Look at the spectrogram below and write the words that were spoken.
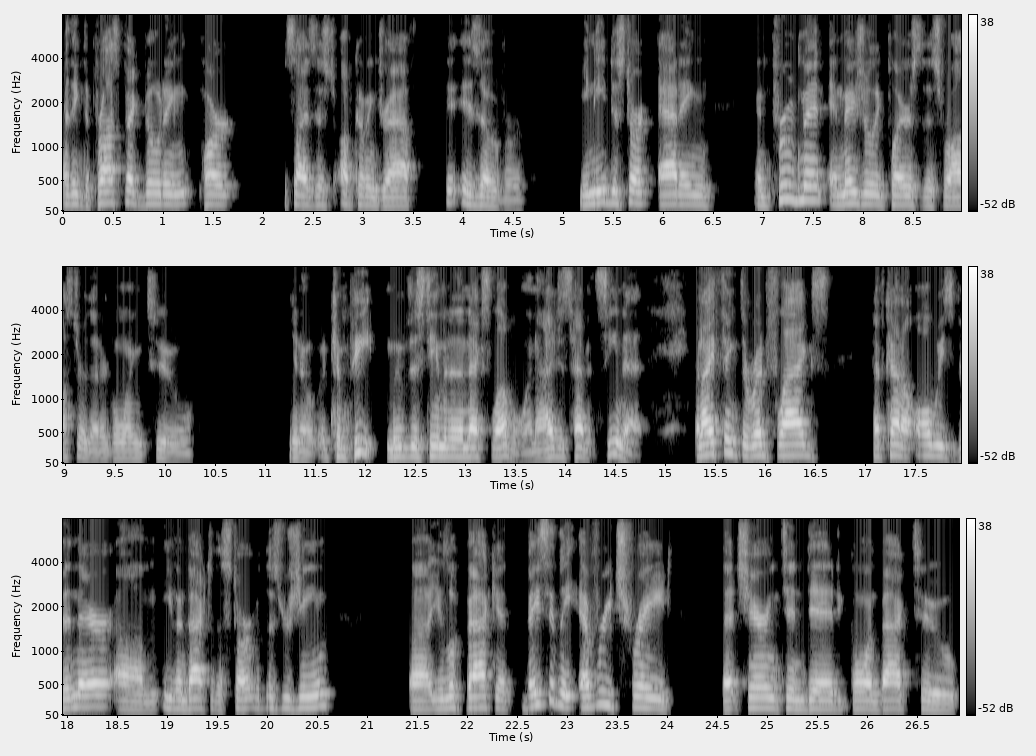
I think the prospect building part, besides this upcoming draft, is over. You need to start adding improvement and major league players to this roster that are going to, you know, compete, move this team into the next level. And I just haven't seen that. And I think the red flags have kind of always been there, um, even back to the start with this regime. Uh, you look back at basically every trade that Cherington did, going back to,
